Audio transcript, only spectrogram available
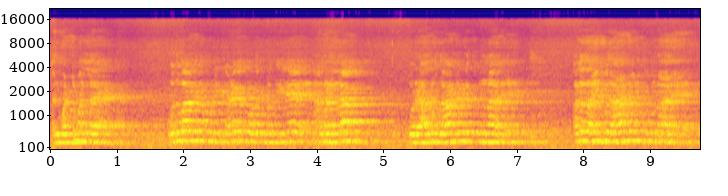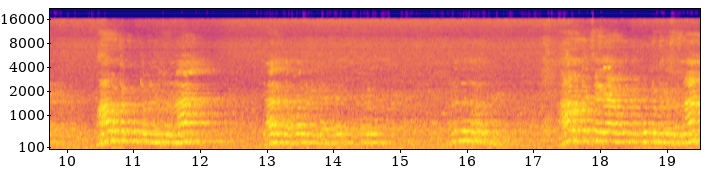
அது மட்டுமல்ல பொதுவாக நம்முடைய கழகத்தோட மத்தியிலே நாங்கள் எல்லாம் ஒரு அறுபது ஆண்டுகளுக்கு முன்னாலே அல்லது ஐம்பது ஆண்டுகளுக்கு முன்னாலே மாவட்ட கூட்டம் என்று சொன்னால் யாரும் தப்பா நினைக்கிறாங்க மாவட்ட செயலாளர்கள் கூட்டம் என்று சொன்னால்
